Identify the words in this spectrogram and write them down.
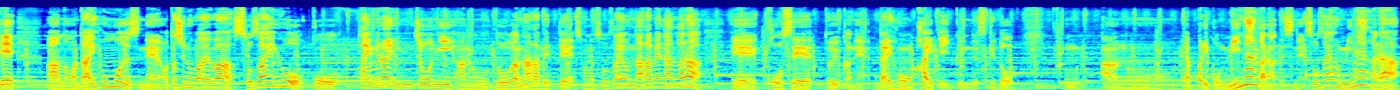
であの、ま、台本もですね私の場合は素材をこうタイムライン上にあの動画並べてその素材を並べながら、えー、構成というかね台本を書いていくんですけど、うん、あのー、やっぱりこう見ながらですね素材を見ながら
